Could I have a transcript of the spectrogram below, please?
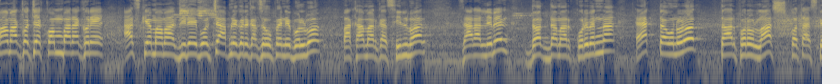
মামা করছে কম ভাড়া করে। আজকে মামা জিরেই বলছে আপনাদের কাছে ওপেনে বলব, পাখা মার্কা সিলভার যারা নেবেন, দরদাম আর করবেন না। একটা অনুরোধ, তারপরও লাস্ট কথা আজকে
